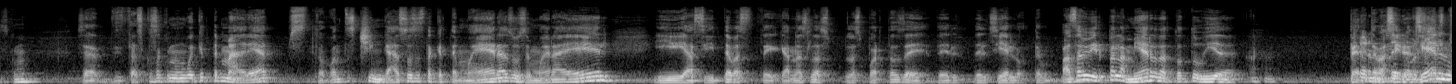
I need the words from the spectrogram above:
Es como, o sea, si estás cosa con un güey que te madrea, pues, te aguantas chingazos hasta que te mueras o se muera él. Y así te vas, te ganas las, puertas del cielo. Te vas a vivir para la mierda toda tu vida. Pero, te vas a ir al cielo.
